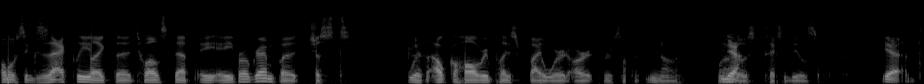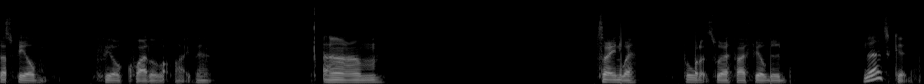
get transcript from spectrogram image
almost exactly like the twelve step AA program, but just with alcohol replaced by the word art or something. You know, one Yeah. of those types of deals. yeah, it does feel feel quite a lot like that. Um. So anyway, for what it's worth, I feel good. That's good.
